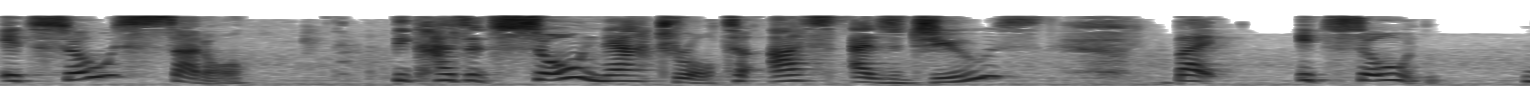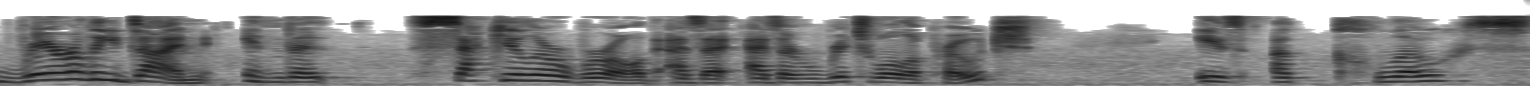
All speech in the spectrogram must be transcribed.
it's so subtle because it's so natural to us as Jews, but it's so rarely done in the secular world as a as a ritual approach is a close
